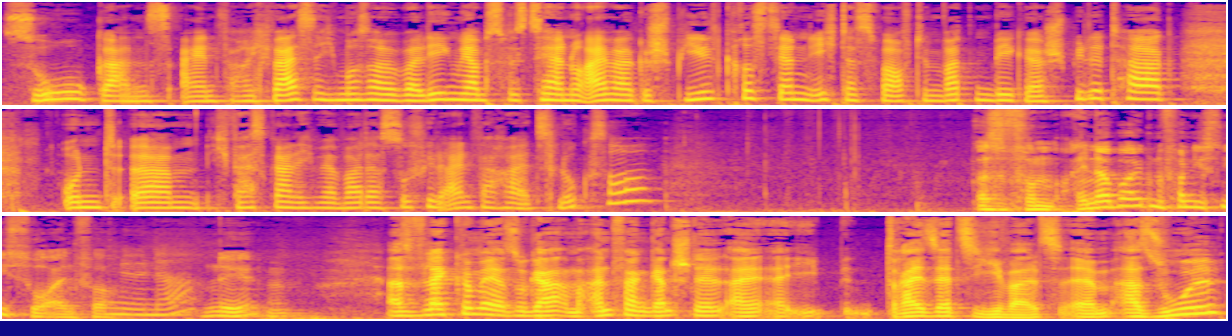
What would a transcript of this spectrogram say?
so ganz einfach. Ich weiß nicht, ich muss mal überlegen, wir haben es bisher nur einmal gespielt, Christian und ich, das war auf dem Wattenbeker Spieletag und ähm, ich weiß gar nicht mehr, war das so viel einfacher als Luxor? Also vom Einarbeiten fand ich es nicht so einfach. Nö, ne? Nee. Also vielleicht können wir ja sogar am Anfang ganz schnell äh, drei Sätze jeweils. Ähm, Azul,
